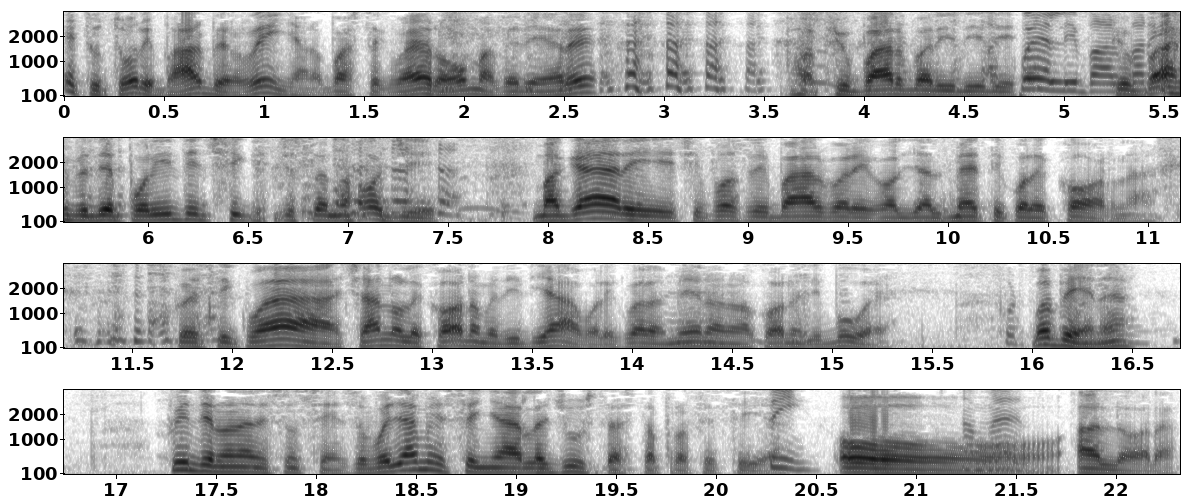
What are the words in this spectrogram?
e tuttora i barbari regnano. Basta che vai a Roma a vedere ma più barbari di, di- barbari. più barbari dei politici che ci sono oggi. Magari ci fossero i barbari con gli almetti con le corna. Questi qua hanno le corna ma di diavoli, quelli almeno hanno le corna di bue. Va bene? Quindi non ha nessun senso. Vogliamo insegnarla giusta sta profezia? Sì. Oh, Amen. allora.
